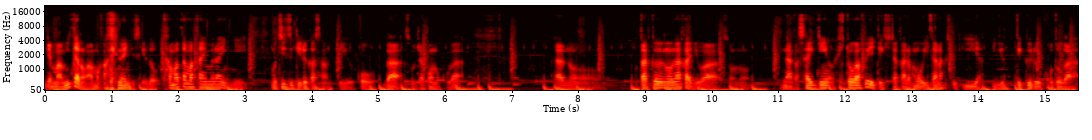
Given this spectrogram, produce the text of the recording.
でまあ見たのはあんま関係ないんですけどたまたまタイムラインに望月るかさんっていう子がそうジャポンの子があのオタクの中にはそのなんか最近人が増えてきたからもう行かなくていいやって言ってくることが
